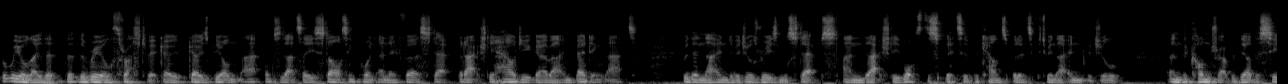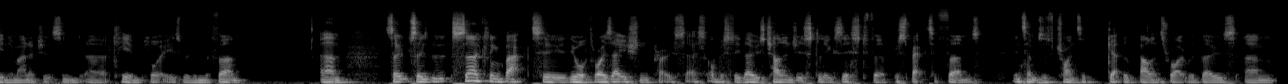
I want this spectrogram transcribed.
we all know that, that the real thrust of it go, goes beyond that. Obviously, that's a starting point and a first step. But actually, how do you go about embedding that within that individual's reasonable steps and actually what's the split of accountability between that individual and the contract with the other senior managers and uh, key employees within the firm. Um, so, so circling back to the authorization process, obviously those challenges still exist for prospective firms in terms of trying to get the balance right with those um,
